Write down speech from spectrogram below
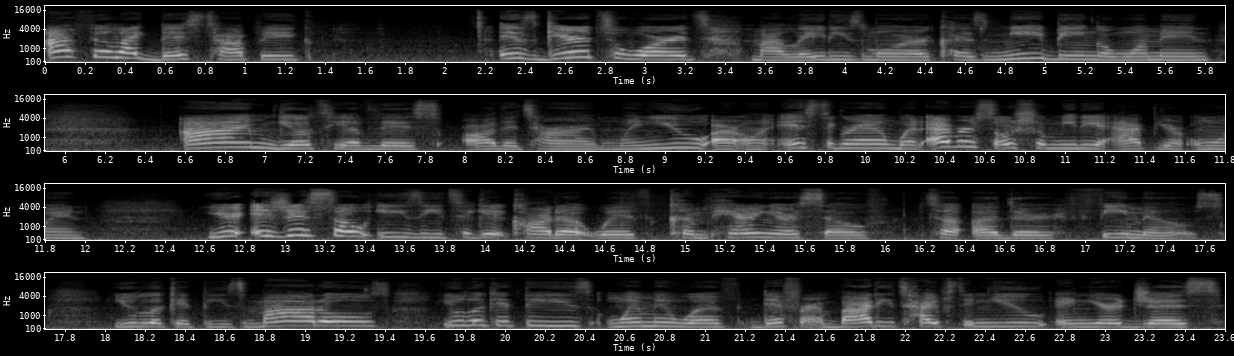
I feel like this topic is geared towards my ladies more because me being a woman, I'm guilty of this all the time. When you are on Instagram, whatever social media app you're on, you're it's just so easy to get caught up with comparing yourself to other females. You look at these models, you look at these women with different body types than you, and you're just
